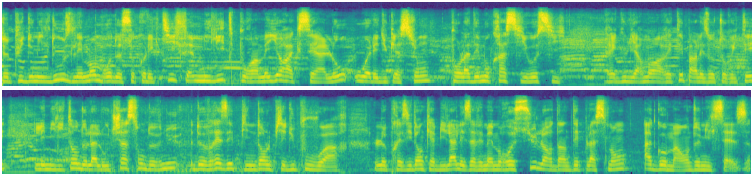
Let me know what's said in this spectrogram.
Depuis 2012, les membres de ce collectif militent pour un meilleur accès à l'eau ou à l'éducation, pour la démocratie aussi. Régulièrement arrêtés par les autorités, les militants de la lucha sont devenus de vraies épines dans le pied du pouvoir. Le président Kabila les avait même reçus lors d'un déplacement à Goma en 2016.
